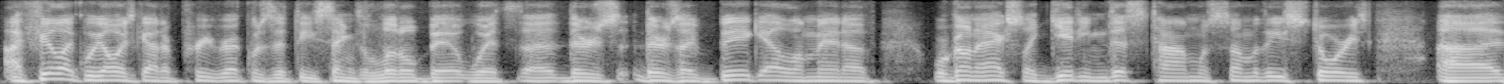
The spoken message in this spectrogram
I feel like we always got to prerequisite these things a little bit with uh, there's there's a big element of we're going to actually get him this time with some of these stories. Uh,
